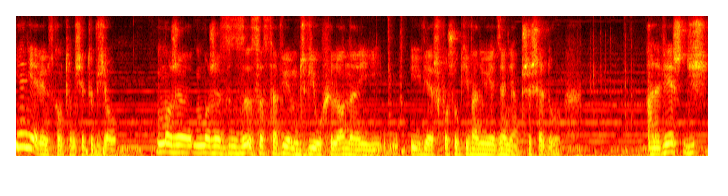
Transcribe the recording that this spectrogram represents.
ja nie wiem skąd on się tu wziął. Może, może z, zostawiłem drzwi uchylone i, i wiesz, w poszukiwaniu jedzenia przyszedł. Ale wiesz, dziś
